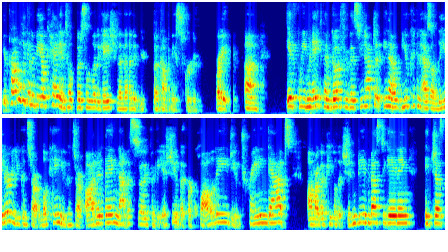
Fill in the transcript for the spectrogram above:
you're probably going to be okay until there's some litigation and then it, the company's screwed, right? Um, if we make them go through this, you have to, you know, you can, as a leader, you can start looking, you can start auditing, not necessarily for the issue, but for quality. Do you have training gaps? Um, are there people that shouldn't be investigating? It just,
